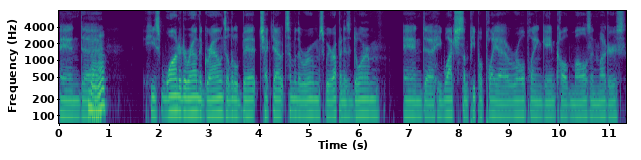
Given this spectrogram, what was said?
And uh, Mhm. he's wandered around the grounds a little bit, checked out some of the rooms. We were up in his dorm, and uh, he watched some people play a role playing game called Malls and Muggers.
